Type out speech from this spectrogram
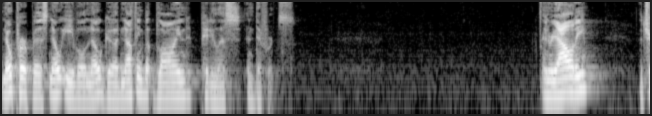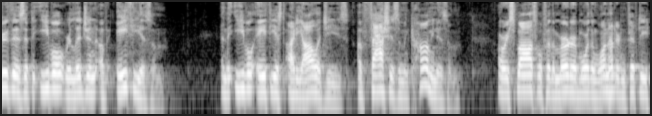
no purpose, no evil, no good, nothing but blind, pitiless indifference. In reality, the truth is that the evil religion of atheism and the evil atheist ideologies of fascism and communism are responsible for the murder of more than 150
